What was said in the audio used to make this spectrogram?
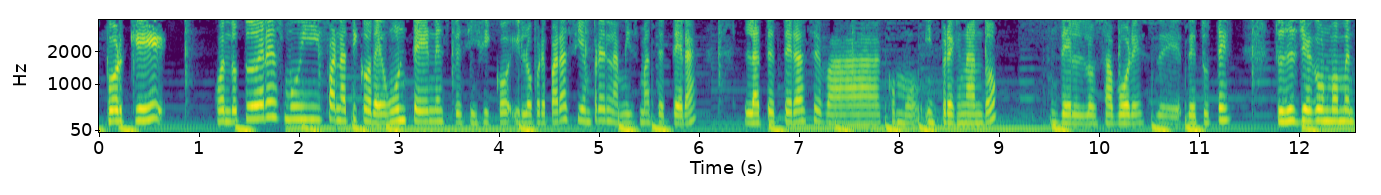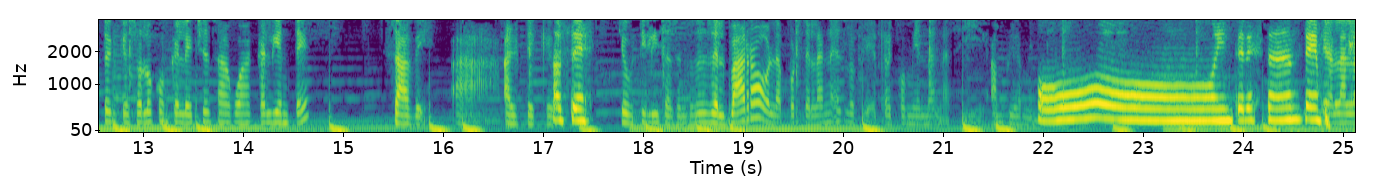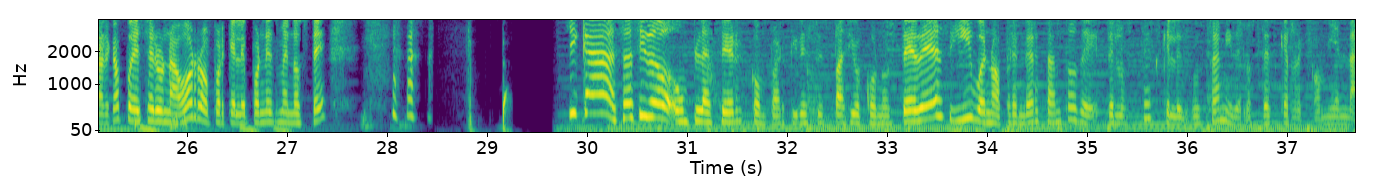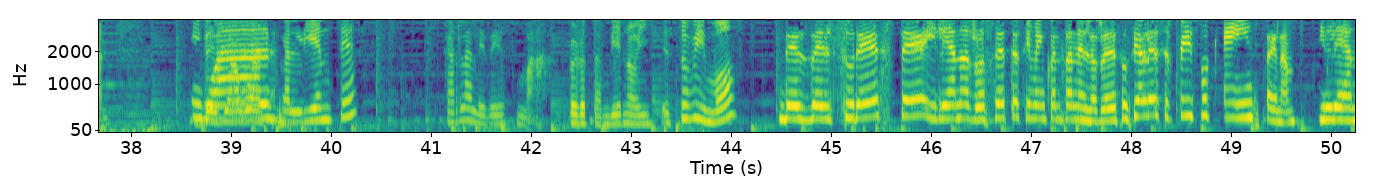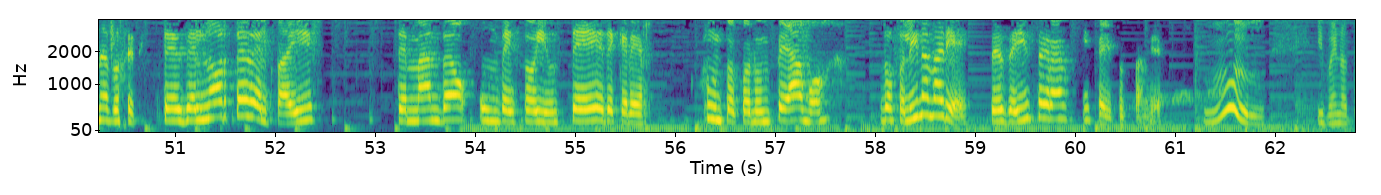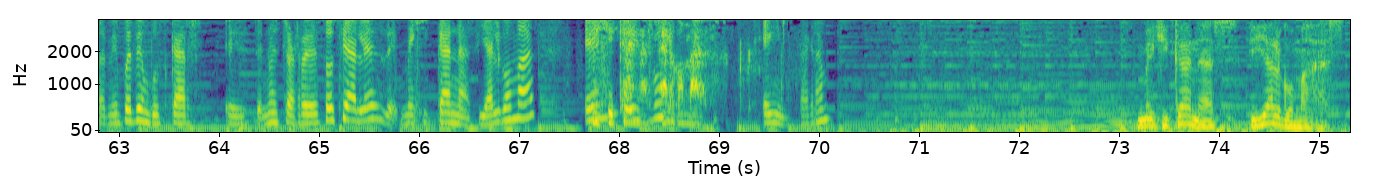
porque cuando tú eres muy fanático de un té en específico y lo preparas siempre en la misma tetera, la tetera se va como impregnando de los sabores de, de tu té. Entonces llega un momento en que solo con que le eches agua caliente, sabe a, al té que, que utilizas. Entonces el barro o la porcelana es lo que recomiendan así ampliamente. Oh, interesante. Y a la larga puede ser un ahorro porque le pones menos té. Chicas, ha sido un placer compartir este espacio con ustedes y bueno, aprender tanto de, de los test que les gustan y de los test que recomiendan. Igual. Desde Aguas Calientes, Carla Ledesma, pero también hoy estuvimos desde el sureste, Ileana Rosete, así me encuentran en las redes sociales, Facebook e Instagram, Ileana Rosete. Desde el norte del país, te mando un beso y un té de querer, junto con un te amo. Rosolina Marie, desde Instagram y Facebook también. Uh, y bueno, también pueden buscar este, nuestras redes sociales de Mexicanas y algo más en Mexicanas Facebook y algo más. e Instagram. Mexicanas y algo más.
